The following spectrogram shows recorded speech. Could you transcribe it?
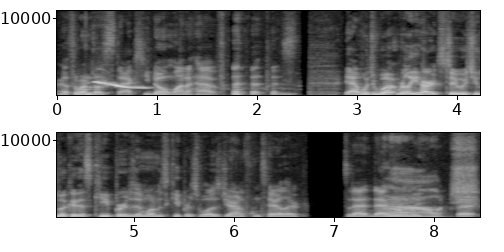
That's one of those stacks you don't want to have. yeah, which what really hurts too is you look at his keepers, and one of his keepers was Jonathan Taylor. So that that Ouch. really that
